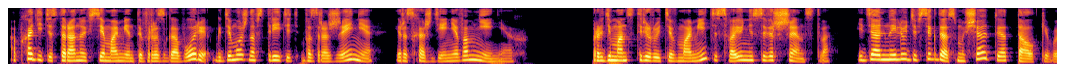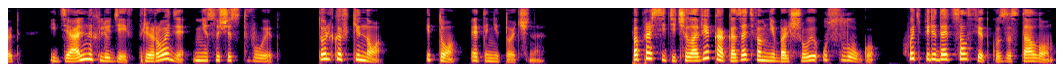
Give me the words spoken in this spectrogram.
Обходите стороной все моменты в разговоре, где можно встретить возражения и расхождения во мнениях. Продемонстрируйте в моменте свое несовершенство. Идеальные люди всегда смущают и отталкивают. Идеальных людей в природе не существует. Только в кино. И то это не точно. Попросите человека оказать вам небольшую услугу. Хоть передать салфетку за столом.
